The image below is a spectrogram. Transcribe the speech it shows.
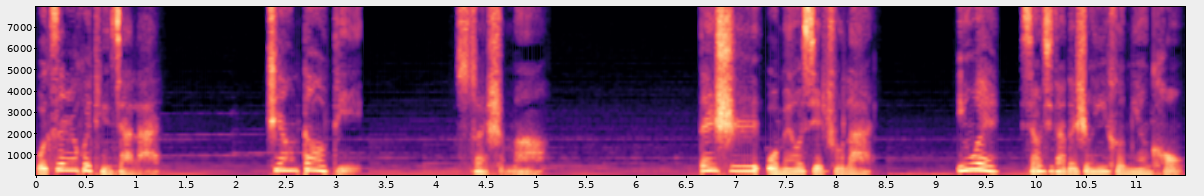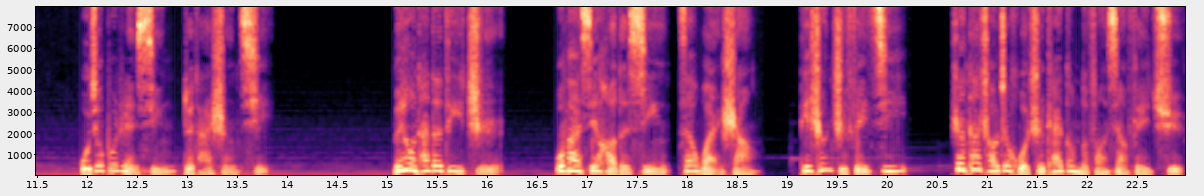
我自然会停下来。这样到底算什么？但是我没有写出来，因为想起他的声音和面孔。我就不忍心对他生气。没有他的地址，我把写好的信在晚上叠成纸飞机，让他朝着火车开动的方向飞去。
